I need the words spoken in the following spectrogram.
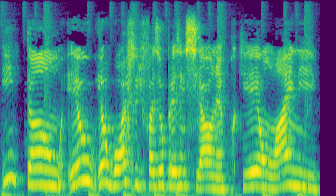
Então, eu, eu gosto de fazer o presencial, né? Porque online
